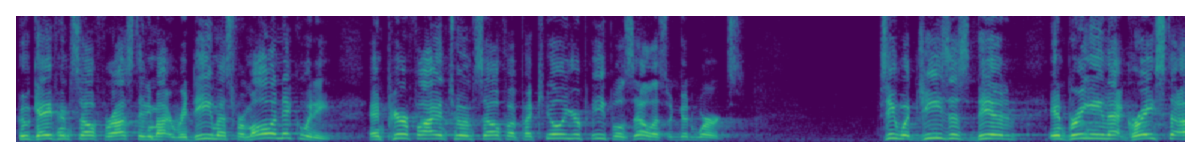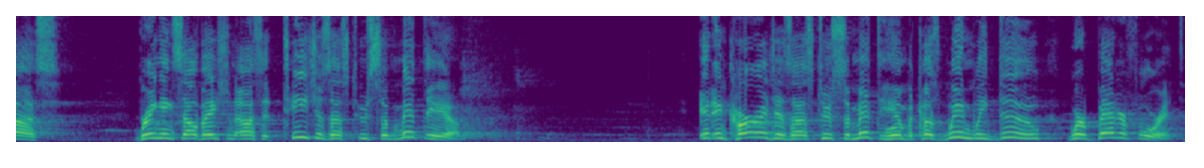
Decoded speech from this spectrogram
who gave himself for us that he might redeem us from all iniquity and purify unto himself a peculiar people zealous of good works. See what Jesus did in bringing that grace to us, bringing salvation to us, it teaches us to submit to Him. It encourages us to submit to Him because when we do, we're better for it.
